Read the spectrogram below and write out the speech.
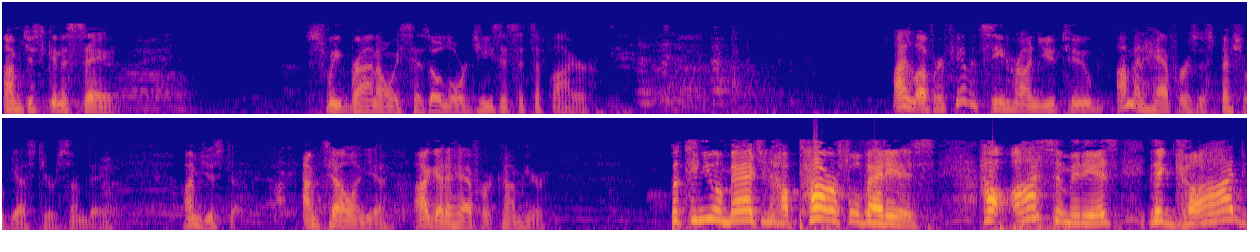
I'm just going to say. Sweet Brown always says, Oh Lord Jesus, it's a fire. I love her. If you haven't seen her on YouTube, I'm going to have her as a special guest here someday. I'm just, I'm telling you, I got to have her come here. But can you imagine how powerful that is? How awesome it is that God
